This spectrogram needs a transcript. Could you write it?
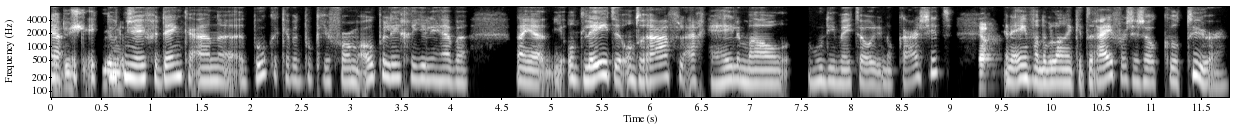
Ja, dus ik, ik kunt... doe nu even denken aan uh, het boek. Ik heb het boek hier voor me open liggen. Jullie hebben, nou ja, je ontleden, ontrafelen eigenlijk helemaal hoe die methode in elkaar zit. Ja. En een van de belangrijke drijvers is ook cultuur.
